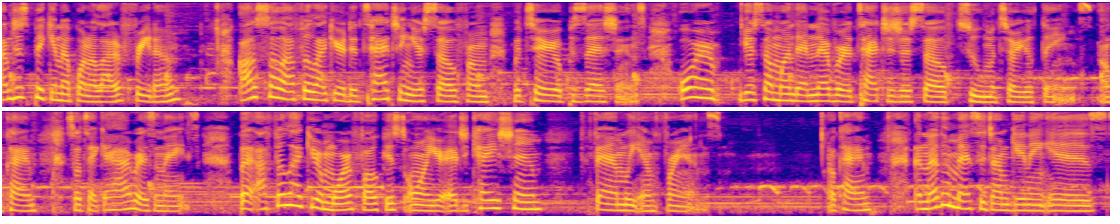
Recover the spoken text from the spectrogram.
I'm just picking up on a lot of freedom also, I feel like you're detaching yourself from material possessions, or you're someone that never attaches yourself to material things. Okay, so take it how it resonates. But I feel like you're more focused on your education, family, and friends. Okay, another message I'm getting is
